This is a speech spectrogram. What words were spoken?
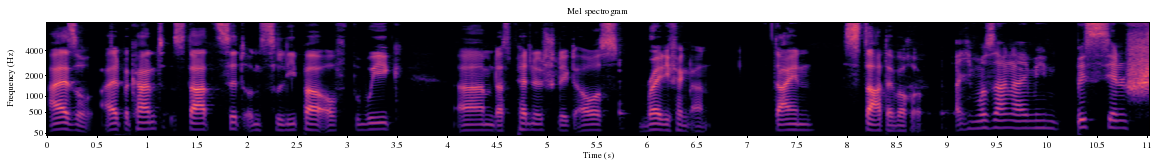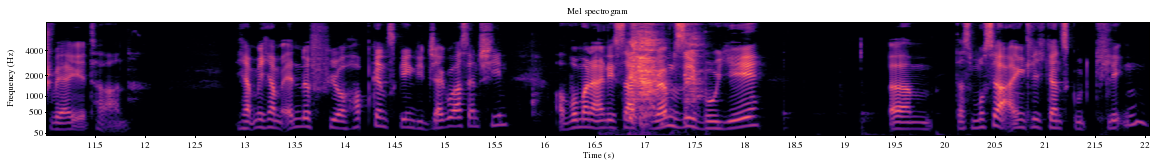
also, altbekannt, Start, Sit und Sleeper of the Week. Ähm, das Panel schlägt aus. Brady fängt an. Dein Start der Woche. Ich muss sagen, da habe ich mich ein bisschen schwer getan. Ich habe mich am Ende für Hopkins gegen die Jaguars entschieden, obwohl man eigentlich sagt, Ramsey Bouillet, ähm, das muss ja eigentlich ganz gut klicken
